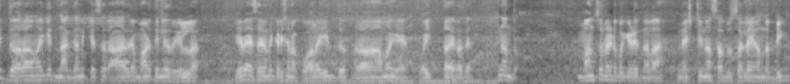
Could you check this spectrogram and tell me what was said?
ಇದ್ದು ಆರಾಮಾಗಿ ಇದ್ದು ನಾಲ್ಕು ಜನಕ್ಕೆ ಹೆಸರು ಆದರೆ ಮಾಡ್ತೀನಿ ಇಲ್ಲ. ಇರೋ ಹೆಸರಿಂದ ಕೆಡಿಸ್ಕೊಳಕ್ಕೆ ಹೋಗಲ್ಲ, ಇದ್ದು ಆರಾಮಾಗಿ ಒಯ್ತಾ ಇರೋದೆ. ಇನ್ನೊಂದು ಮಾನ್ಸೂನ್ ರೈಡ್ ಬಗ್ಗೆ ಹೇಳಿದ್ನಲ್ಲ ನೆಕ್ಸ್ಟ್ ಇನ್ನು ಸಬ್ ಸಲ ಇನ್ನೊಂದು ಬಿಗ್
